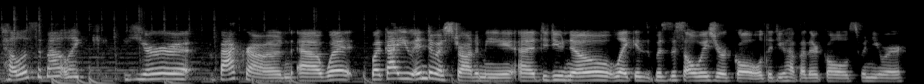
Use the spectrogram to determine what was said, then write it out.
Tell us about like your background. Uh, what what got you into astronomy? Uh, did you know like is, was this always your goal? Did you have other goals when you were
